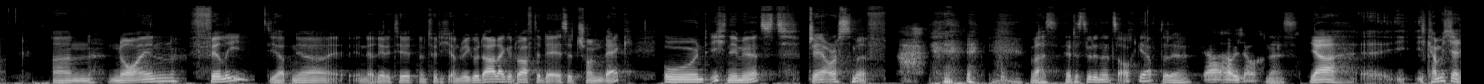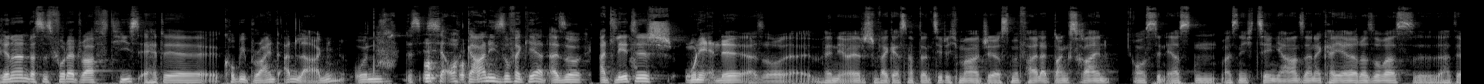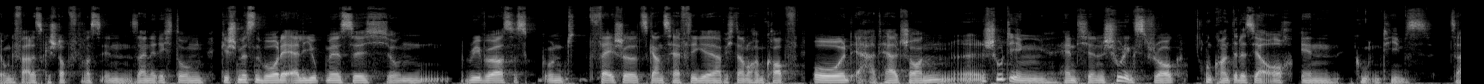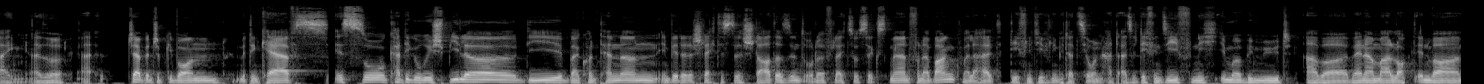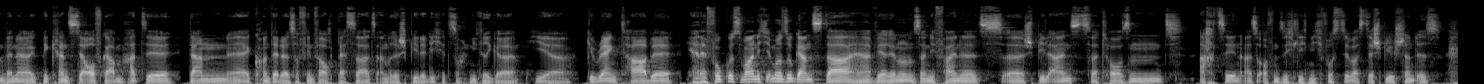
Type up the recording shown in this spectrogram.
an 9 Philly. Die hatten ja in der Realität natürlich Andre Godala gedraftet, der ist jetzt schon weg. Und ich nehme jetzt J.R. Smith. Was? Hättest du den jetzt auch gehabt, oder? Ja, habe ich auch. Nice. Ja, äh, ich kann mich erinnern, dass es vor der Draft hieß, er hätte Kobe Bryant Anlagen. Und das ist ja auch gar nicht so verkehrt. Also athletisch ohne Ende. Also äh, wenn ihr das schon vergessen habt, dann zieht euch mal J.R. Smith Highlight Dunks rein aus den ersten, weiß nicht, zehn Jahren seiner Karriere oder sowas. Äh, da hat er ungefähr alles gestopft, was in seine Richtung geschmissen wurde, alley mäßig und Reverses und Facials, ganz heftige, habe ich da noch im Kopf. Und er hatte halt schon äh, Shooting-Händchen, Shooting-Stroke und konnte das ja auch in guten Teams zeigen. Also äh, Championship gewonnen mit den Cavs, ist so Kategorie Spieler, die bei Contendern entweder der schlechteste Starter sind oder vielleicht so Sixth Man von der Bank, weil er halt definitiv Limitationen hat. Also defensiv nicht immer bemüht, aber wenn er mal locked in war, wenn er begrenzte Aufgaben hatte, dann äh, konnte er das auf jeden Fall auch besser als andere Spieler, die ich jetzt noch niedriger hier gerankt habe. Ja, der Fokus war nicht immer so ganz da. Ja, wir erinnern uns an die Finals äh, Spiel 1 2018, als offensichtlich nicht wusste, was der Spielstand ist.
